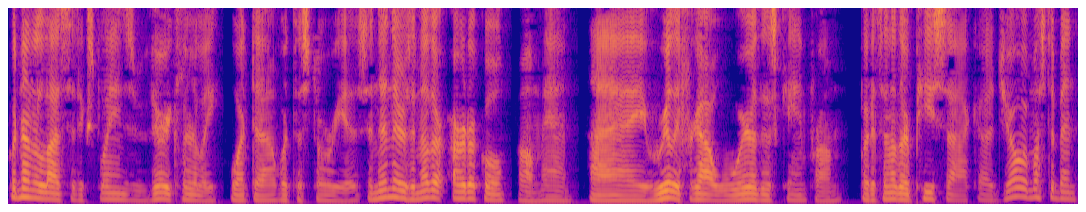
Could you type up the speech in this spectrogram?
But nonetheless, it explains very clearly what uh, what the story is. And then there's another article. Oh man, I really forgot where this came from but it's another PSOC. Uh, Joe, it must have been,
